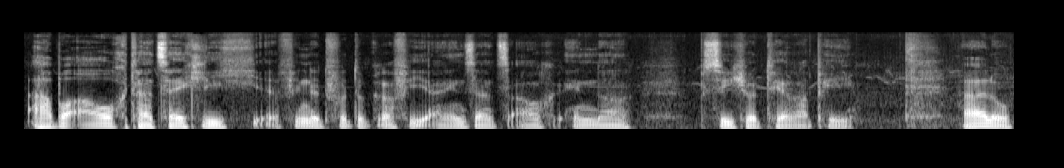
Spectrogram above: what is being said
aber auch tatsächlich findet Fotografie Einsatz auch in der Psychotherapie. Hallo.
